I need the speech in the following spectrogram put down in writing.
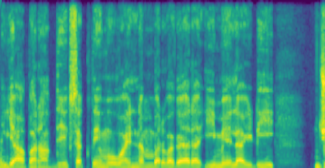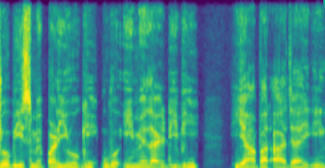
यहाँ पर आप देख सकते हैं मोबाइल नंबर वगैरह, ईमेल आईडी, जो भी इसमें पड़ी होगी, वो ईमेल आईडी भी यहाँ पर आ जाएगी।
